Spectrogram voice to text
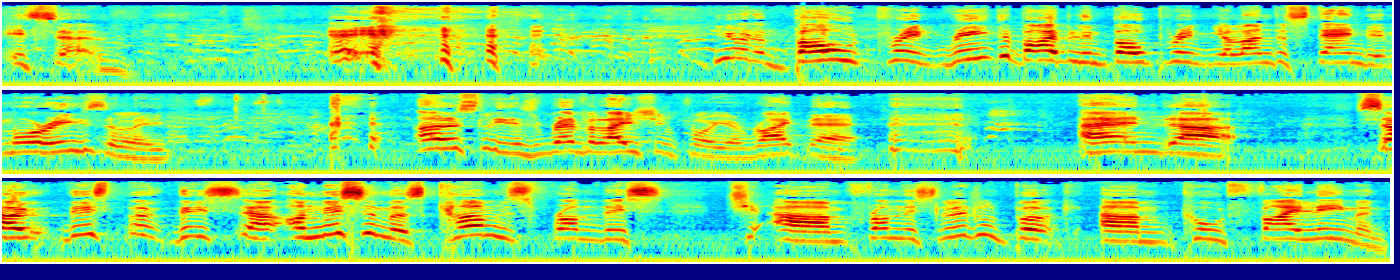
it's. Uh, you're in a bold print. Read the Bible in bold print, you'll understand it more easily. Honestly, there's revelation for you right there. And uh, so this book, this uh, Onesimus, comes from this um, from this little book um, called Philemon.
